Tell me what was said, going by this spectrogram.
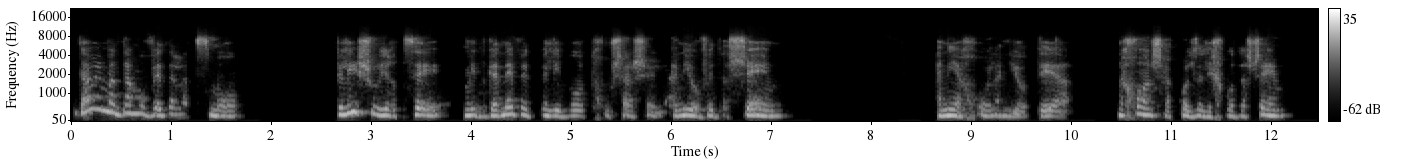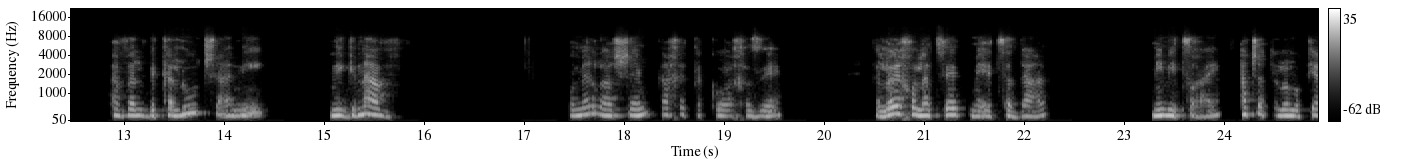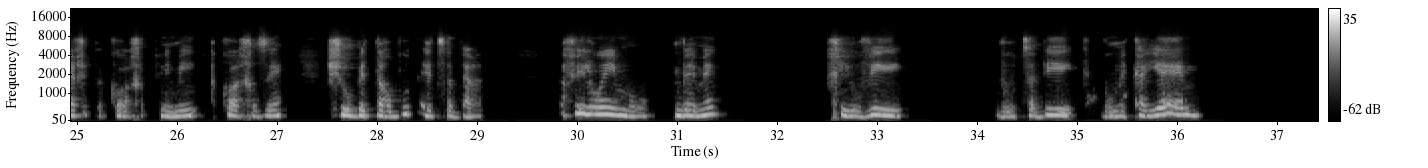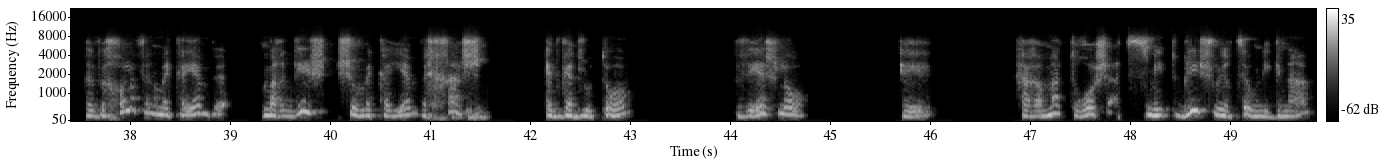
גם אם אדם עובד על עצמו, בלי שהוא ירצה, מתגנבת בליבו תחושה של אני עובד השם, אני יכול, אני יודע. נכון שהכל זה לכבוד השם, אבל בקלות שאני נגנב. אומר לו השם, קח את הכוח הזה, אתה לא יכול לצאת מעץ הדעת, ממצרים, עד שאתה לא לוקח את הכוח הפנימי, הכוח הזה, שהוא בתרבות עץ הדעת. אפילו אם הוא באמת חיובי, והוא צדיק, והוא מקיים, ובכל אופן הוא מקיים ומרגיש שהוא מקיים וחש את גדלותו, ויש לו אה, הרמת ראש עצמית, בלי שהוא ירצה הוא נגנב,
